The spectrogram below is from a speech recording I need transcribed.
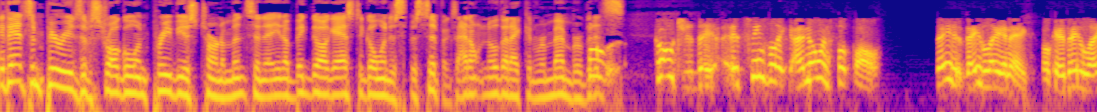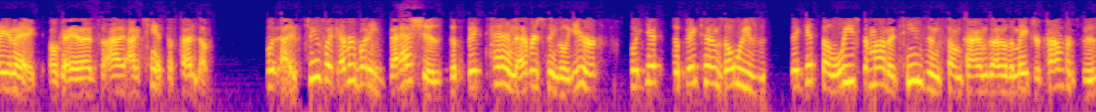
They've had some periods of struggle in previous tournaments, and uh, you know, Big Dog asked to go into specifics. I don't know that I can remember, but it's Coach, they, it seems like I know in football they they lay an egg. Okay, they lay an egg. Okay, and it's, I I can't defend them. but it seems like everybody bashes the Big Ten every single year, but yet the Big Ten's always they get the least amount of teams in sometimes out of the major conferences.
